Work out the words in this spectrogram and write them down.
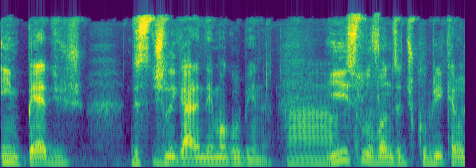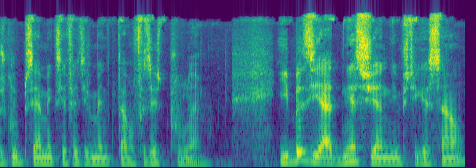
e impede-os de se desligarem da hemoglobina. Ah, e isso okay. levou-nos a descobrir que eram os grupos hémicos efetivamente que estavam a fazer este problema. E baseado nesse género de investigação,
